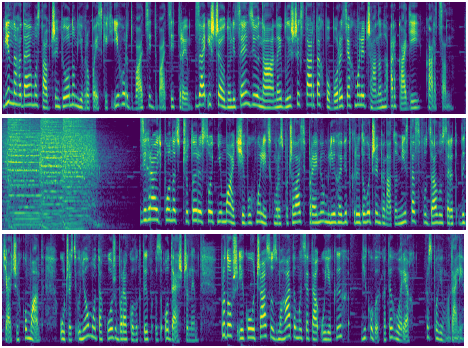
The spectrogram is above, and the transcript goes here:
Він нагадаємо став чемпіоном європейських ігор 2023. За іще одну ліцензію на найближчих стартах побореться хмельничанин Аркадій Карцан. Зіграють понад чотири сотні матчів. У Хмельницькому розпочалась преміум ліга відкритого чемпіонату міста з футзалу серед дитячих команд. Участь у ньому також бере колектив з Одещини. Впродовж якого часу змагатимуться та у яких вікових категоріях розповімо далі.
